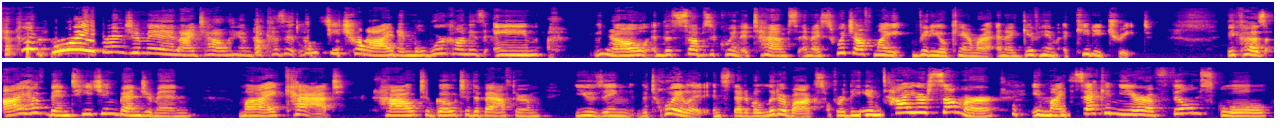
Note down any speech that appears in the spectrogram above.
Good boy, Benjamin, I tell him, because at least he tried and will work on his aim, you know, and the subsequent attempts. And I switch off my video camera and I give him a kitty treat because I have been teaching Benjamin my cat how to go to the bathroom using the toilet instead of a litter box for the entire summer in my second year of film school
